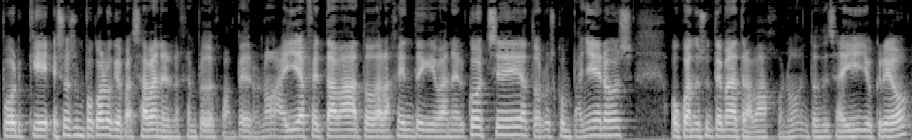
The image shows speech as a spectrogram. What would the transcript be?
Porque eso es un poco lo que pasaba en el ejemplo de Juan Pedro, ¿no? Ahí afectaba a toda la gente que iba en el coche, a todos los compañeros, o cuando es un tema de trabajo, ¿no? Entonces ahí yo creo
